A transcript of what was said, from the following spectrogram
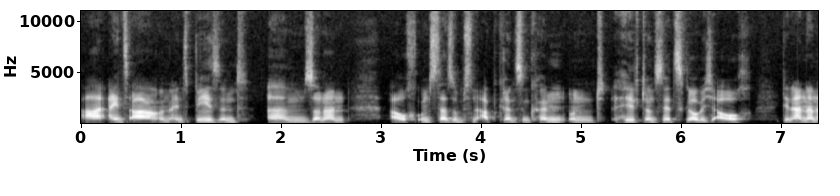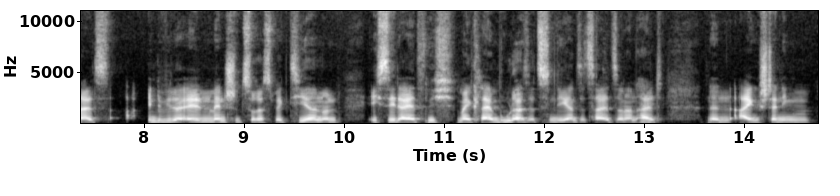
1a und 1b sind, ähm, sondern auch uns da so ein bisschen abgrenzen können und hilft uns jetzt, glaube ich, auch, den anderen als individuellen Menschen zu respektieren. Und ich sehe da jetzt nicht meinen kleinen Bruder sitzen die ganze Zeit, sondern halt einen eigenständigen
